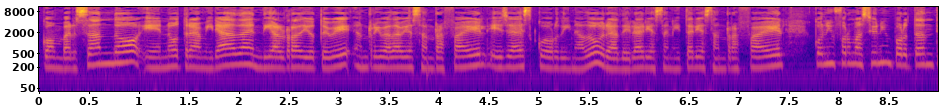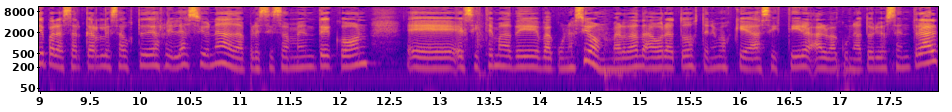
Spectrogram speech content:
conversando en otra mirada en Dial Radio TV en Rivadavia San Rafael. Ella es coordinadora del área sanitaria San Rafael con información importante para acercarles a ustedes relacionada precisamente con eh, el sistema de vacunación, ¿verdad? Ahora todos tenemos que asistir al vacunatorio central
